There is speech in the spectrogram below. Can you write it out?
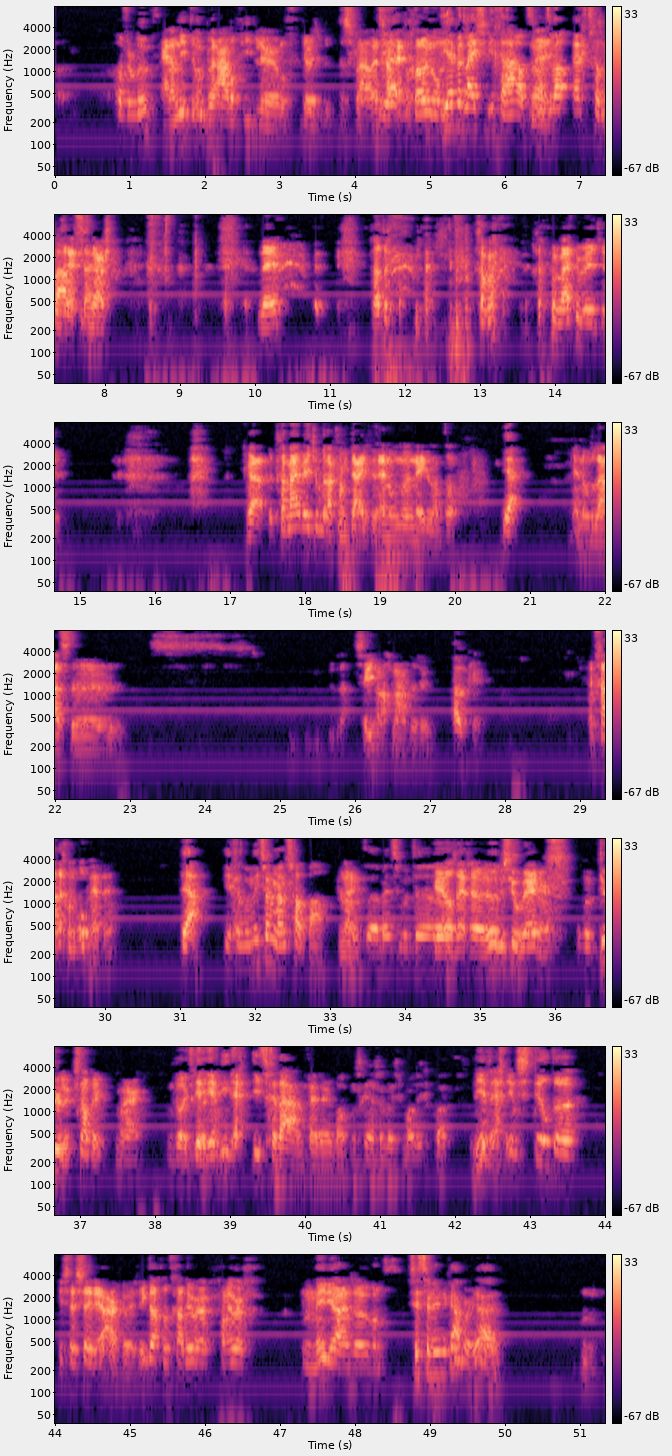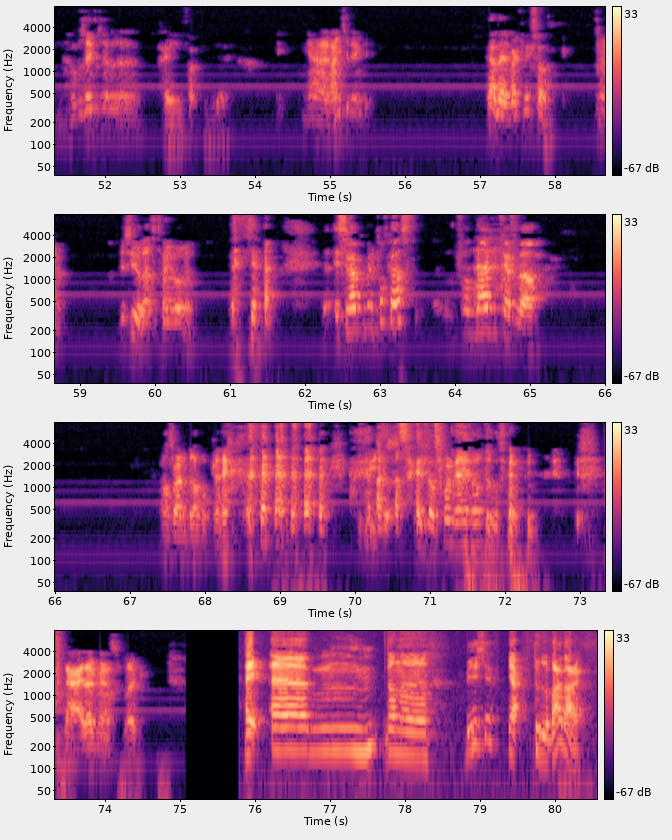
overlooked. En dan niet roepen Adolf Hitler of Jozef, dat is flauw. Het gaat even gewoon om... Die hebben het lijstje niet gehaald. Nee. wel Het moet schandalig echt iets zijn. Nee. Laten we... Ga mij... Een beetje... Ja, het gaat mij een beetje om de activiteiten en om eh, Nederland dan. Ja. En om de laatste... zeven, acht maanden zo. Oké. Het gaat echt om opheffen. Ja, je gaat nog niet zomaar aan de. Nee. Want eh, mensen moeten... Kun je wel zeggen, uh, Luciel Werner. Tuurlijk, snap ik. Maar... moet wel iets Die, heeft niet echt iets gedaan verder. Want misschien heeft ze een beetje money gepakt. Die heeft echt in stilte is hij CDA geweest. Ik dacht dat gaat heel erg, van heel erg in de media en zo, want Zit ze nu in de kamer? Ja, hè? hm, hoeveel zetels hebben we? Geen fucking idee. Ja, een randje denk ik. Ja, nee, daar maak je niks van. Dus hier, laat het van je horen. ja. Is ze welkom in de podcast? Wat mij betreft wel. Als wij de trap op krijgen. als, als hij transport regelt. dan- nee, leuk mens, leuk. Hey, ehm dan eh Biertje? ja, toedelen bye bye.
